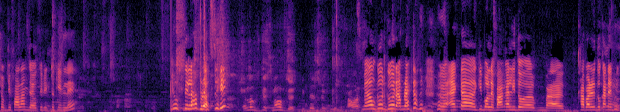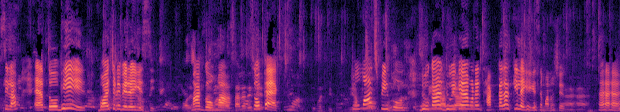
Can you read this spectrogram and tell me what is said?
সবজি ফালান যায় অতিরিক্ত কিনলে। ঢুকছিলাম, রসি। স্মেল গুড গুড আমরা একটা একটা কি বলে বাঙালি খাবারের দোকানে ঢুকছিলাম এত ভিড় ভয় চটে বের হয়ে গেছি। মা গো মা so packed too too much people ঢুকা ঢুকে মানে ধাক্কা ধাক্কি লেগে গেছে মানুষের। হ্যাঁ হ্যাঁ।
